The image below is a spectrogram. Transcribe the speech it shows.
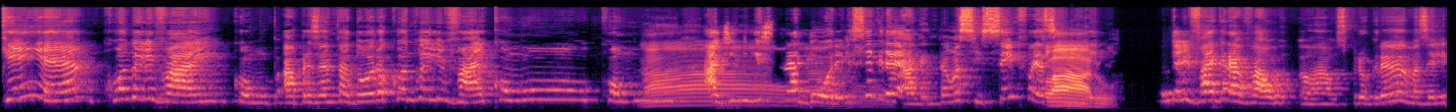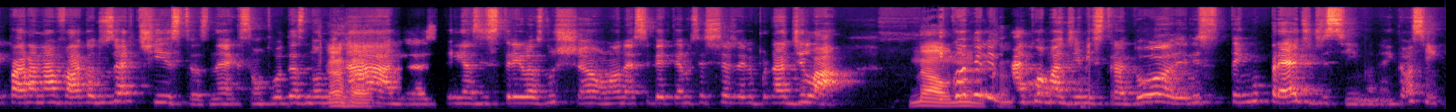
quem é quando ele vai como apresentador ou quando ele vai como, como ah, administrador. Ele segrega. Então, assim, sempre foi assim. Claro. Quando ele vai gravar o, ah, os programas, ele para na vaga dos artistas, né? Que são todas nominadas, uhum. tem as estrelas no chão, lá no SBT, não sei se você já por nada de lá. Não, e quando nunca. ele vai como administrador, eles têm o prédio de cima, né? Então, assim,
